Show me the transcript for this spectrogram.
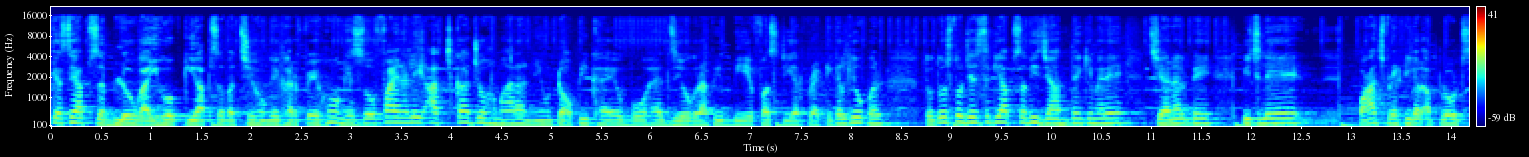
कैसे आप सब लोग? आई होप कि आप सब अच्छे होंगे घर पे होंगे। सो so, फाइनली आज का जो हमारा न्यू टॉपिक है वो है geography B A first year practical के ऊपर। तो दोस्तों जैसे कि आप सभी जानते हैं कि मेरे चैनल पे पिछले पाँच प्रैक्टिकल अपलोड्स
